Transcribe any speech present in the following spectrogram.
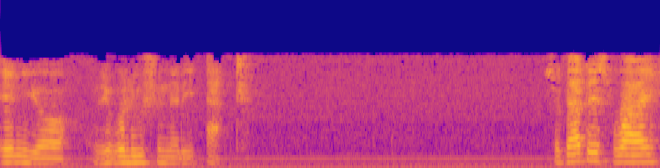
in your revolutionary act. So that is why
